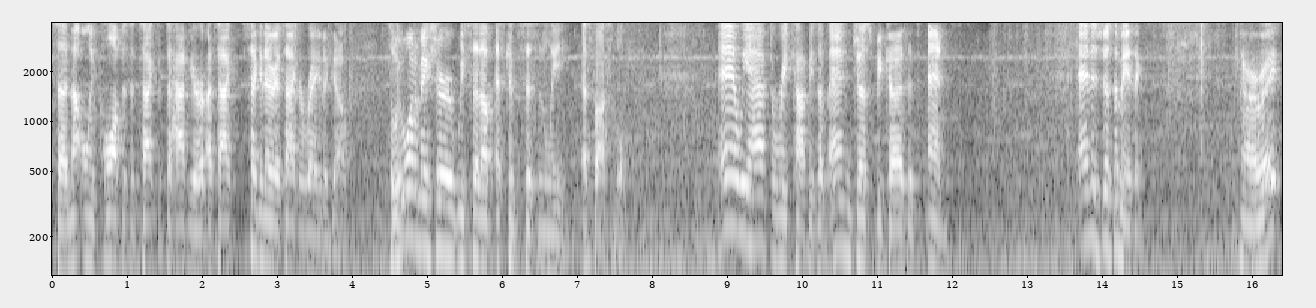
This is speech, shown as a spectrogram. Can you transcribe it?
to not only pull off this attack, but to have your attack secondary attacker ready to go. So we want to make sure we set up as consistently as possible. And we have three copies of N just because it's N. N is just amazing. Alright.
